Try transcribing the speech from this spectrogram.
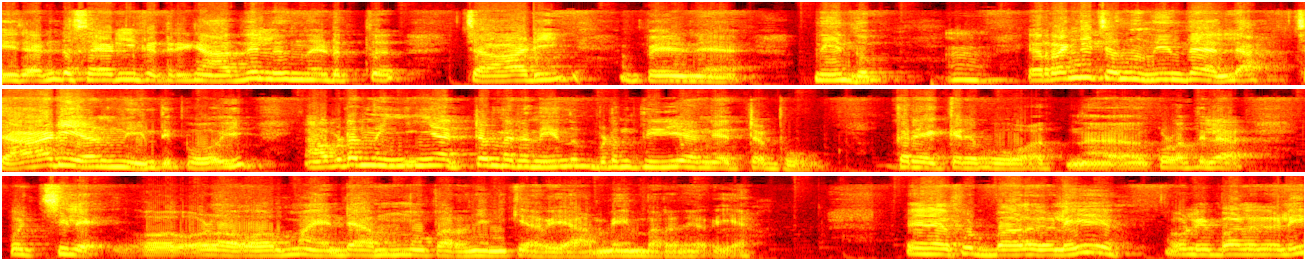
ഈ രണ്ട് സൈഡിൽ കെട്ടിരിക്കുന്ന അതിൽ നിന്ന് എടുത്ത് ചാടി പിന്നെ നീന്തും. ഇറങ്ങിച്ചെന്ന് നീന്തല്ല ചാടിയാണ് നീന്തി പോയി അവിടെ നിന്ന് ഇങ്ങനെ അറ്റം വരെ നീന്തും ഇവിടെ നിന്ന് അങ്ങേറ്റം അങ്ങ് അറ്റം പോവാ. കുളത്തിലെ കൊച്ചിലെ ഉള്ള ഓർമ്മ എന്റെ അമ്മ പറഞ്ഞ് എനിക്കറിയാം അമ്മയും പറഞ്ഞറിയാം. പിന്നെ ഫുട്ബോൾ കളി വോളിബോൾ കളി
